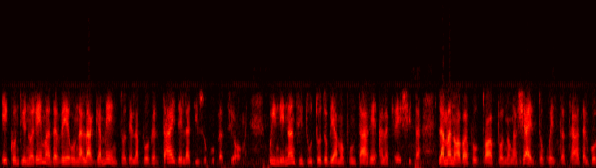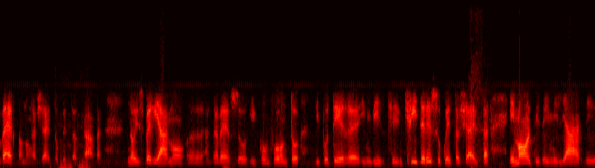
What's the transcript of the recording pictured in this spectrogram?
e continueremo ad avere un allargamento della povertà e della disoccupazione. Quindi innanzitutto dobbiamo puntare alla crescita. La manovra purtroppo non ha scelto questa strada, il governo non ha scelto questa strada. Noi speriamo eh, attraverso il confronto di poter invece incidere su questa scelta e molti dei miliardi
